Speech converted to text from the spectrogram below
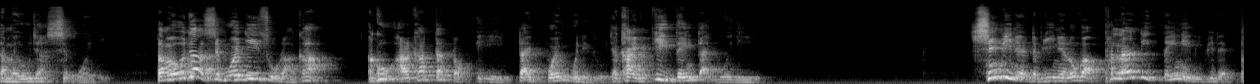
တမေဦးကြစစ်ပွဲကြီးတမေဦးကြစစ်ပွဲကြီးဆိုတာကအခုအာရခတ်တက်တော်အေးအေးတိုက်ပွဲဝင်နေသူရခိုင်ပြည်သိမ်းတိုက်ပွဲကြီးရှင်းပြည်နယ်တပြည်နယ်လုံးကဖလန်းတီသိမ်းနေပြီဖြစ်တဲ့ဖ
